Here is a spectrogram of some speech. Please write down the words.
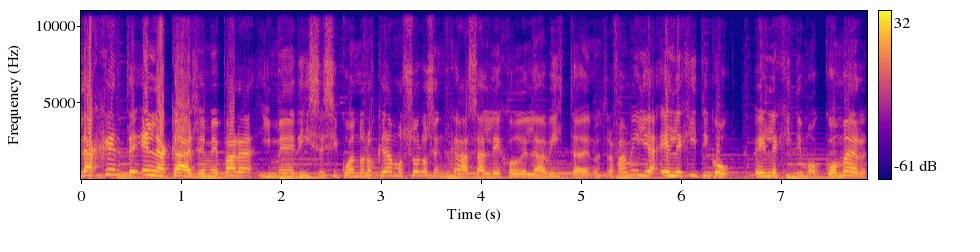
La gente en la calle me para y me dice si cuando nos quedamos solos en casa, lejos de la vista de nuestra familia, es legítimo, es legítimo comer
